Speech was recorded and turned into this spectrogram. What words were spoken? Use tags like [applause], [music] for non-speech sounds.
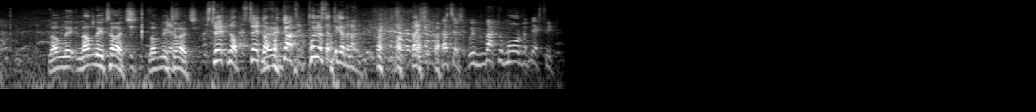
Lovely, lovely touch. Lovely Yes. touch. Straighten up, straighten up, for God's sake. Pull yourself together, man. right, that's it. We'll be back with more of it next week.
